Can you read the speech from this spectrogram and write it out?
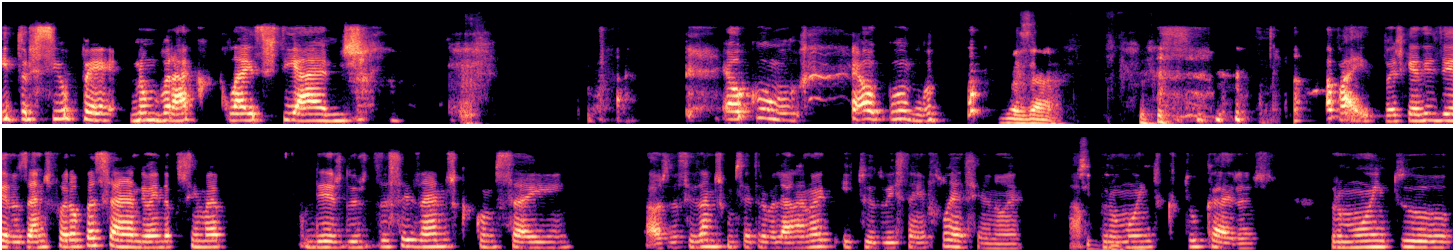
e torci o pé num buraco que lá existia há anos. É o cúmulo, é o cúmulo. Azar. Opa, e depois quer dizer, os anos foram passando, eu ainda por cima, desde os 16 anos que comecei aos 16 anos comecei a trabalhar à noite e tudo isso tem influência, não é? Ah, por muito que tu queiras, por muito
